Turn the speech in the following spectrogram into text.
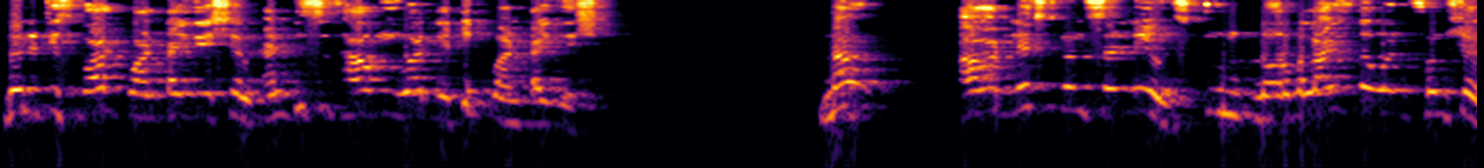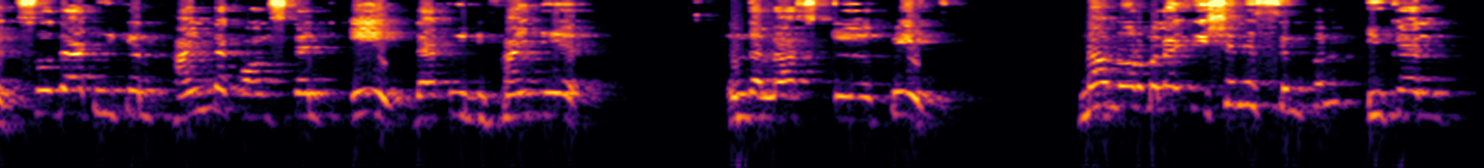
then it is called quantization and this is how you are getting quantization. Now, our next concern is to normalize the wave function so that we can find the constant A that we defined here in the last uh, page. Now normalization is simple. You can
